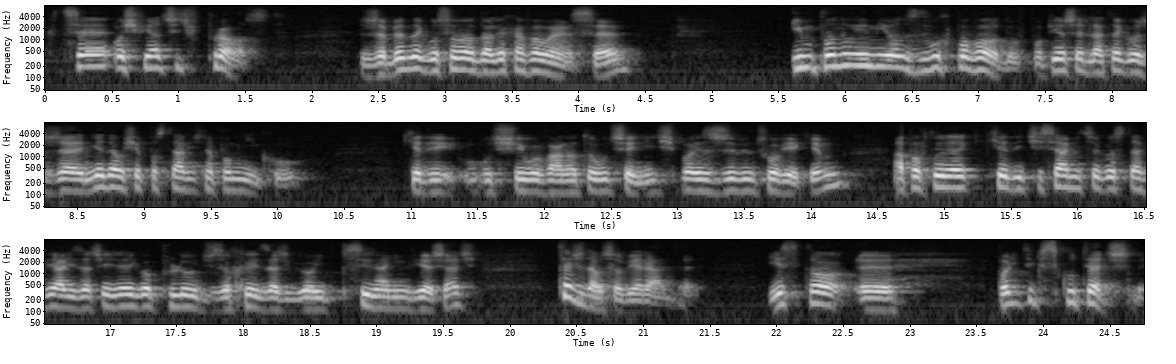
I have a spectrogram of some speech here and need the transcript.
Chcę oświadczyć wprost, że będę głosował dla Lecha Wałęsę. Imponuje mi on z dwóch powodów. Po pierwsze dlatego, że nie dał się postawić na pomniku, kiedy usiłowano to uczynić, bo jest żywym człowiekiem. A po wtóre, kiedy ci sami, co go stawiali, zaczęli jego pluć, zohydzać go i psy na nim wieszać, też dał sobie radę. Jest to y, polityk skuteczny,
